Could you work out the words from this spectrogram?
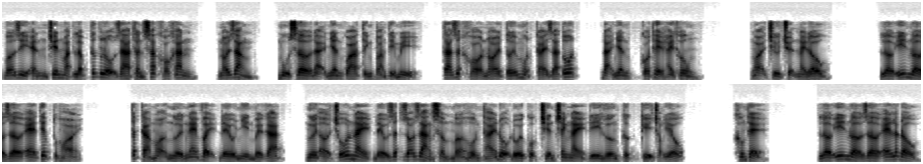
Vợ gì en trên mặt lập tức lộ ra thần sắc khó khăn, nói rằng, mụ sơ đại nhân quá tính toán tỉ mỉ, ta rất khó nói tới một cái giá tốt, đại nhân có thể hay không? Ngoại trừ chuyện này đâu. Linze tiếp tục hỏi. Tất cả mọi người nghe vậy đều nhìn về gạt, người ở chỗ này đều rất rõ ràng sầm mỡ hồn thái độ đối cuộc chiến tranh này đi hướng cực kỳ trọng yếu. Không thể. Linze lắc đầu,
